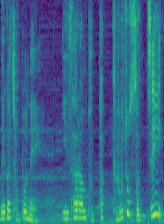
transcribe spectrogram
내가 저번에 이 사람 부탁 들어줬었지?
